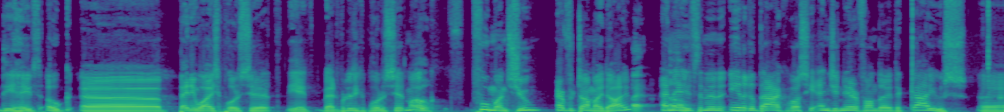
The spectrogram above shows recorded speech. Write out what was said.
die heeft ook eh, Pennywise geproduceerd. Die heeft Bad Religion geproduceerd. Maar Oh. ook Fu Manchu, Every Time I Die. En oh. heeft in de eerdere dagen was hij engineer van de, de Cayus eh,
